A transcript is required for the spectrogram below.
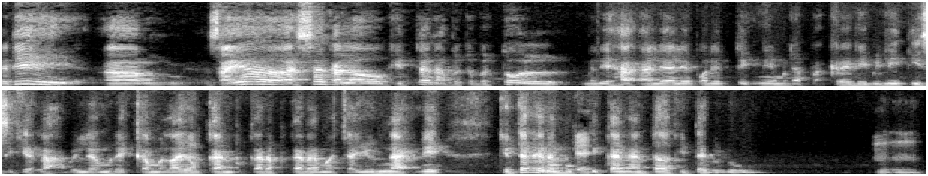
jadi um, saya rasa kalau kita nak betul-betul melihat ahli-ahli politik ni mendapat kredibiliti sikit lah bila mereka melayangkan perkara-perkara macam unite ni kita kena buktikan okay. antara kita dulu Mm-mm.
